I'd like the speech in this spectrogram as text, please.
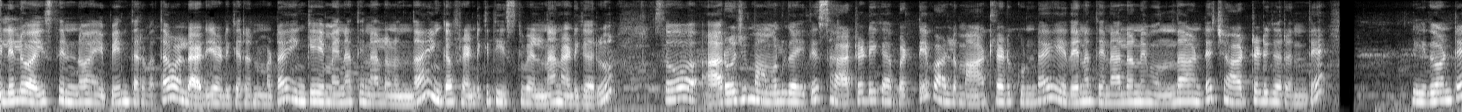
పిల్లలు ఐస్ తినడం అయిపోయిన తర్వాత వాళ్ళ డాడీ అడిగారు అనమాట ఏమైనా తినాలని ఉందా ఇంకా ఫ్రెండ్కి తీసుకువెళ్ళినా? అని అడిగారు. సో ఆ రోజు మామూలుగా అయితే సాటర్డే కాబట్టి వాళ్ళు మాట్లాడకుండా ఏదైనా తినాలని ఉందా అంటే చాట్ అడిగారు అంతే. లేదు అంటే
